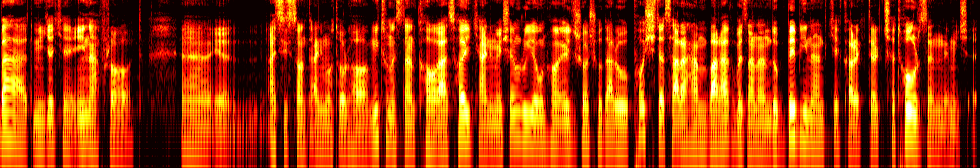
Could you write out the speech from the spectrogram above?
بعد میگه که این افراد اسیستانت انیماتورها می‌تونستن کاغذهایی که انیمیشن روی اونها اجرا شده رو پشت سر هم ورق بزنند و ببینند که کارکتر چطور زنده میشه.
